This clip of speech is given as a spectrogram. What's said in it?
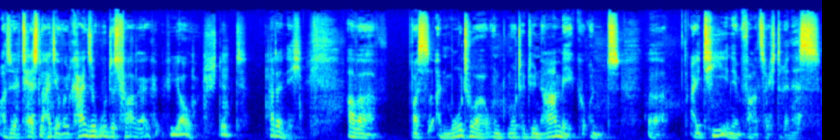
also der Tesla hat ja wohl kein so gutes Fahrwerk. Jo, stimmt, hat er nicht. Aber was an Motor und Motordynamik und äh, IT in dem Fahrzeug drin ist,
